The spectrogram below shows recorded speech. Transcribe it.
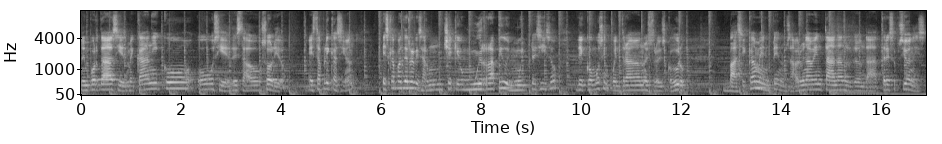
No importa si es mecánico o si es de estado sólido. Esta aplicación es capaz de realizar un chequeo muy rápido y muy preciso de cómo se encuentra nuestro disco duro. Básicamente nos abre una ventana nos da tres opciones.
